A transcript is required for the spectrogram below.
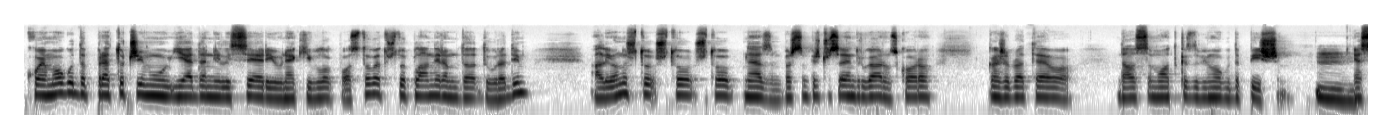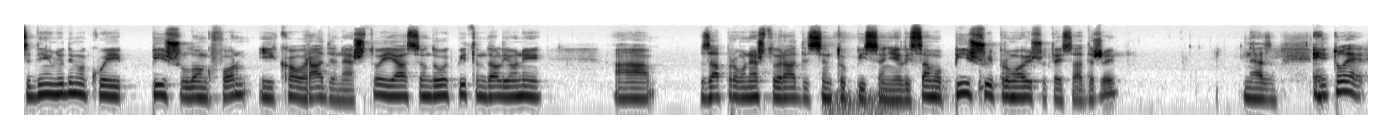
koje mogu da pretočim u jedan ili seriju neki blog postova, što planiram da, da uradim, ali ono što, što, što, ne znam, baš sam pričao sa jednim drugarom skoro, kaže, brate, evo, dao sam otkaz da bi mogu da pišem. Mm. Ja se divim ljudima koji pišu long form i kao rade nešto i ja se onda uvek pitam da li oni a, zapravo nešto rade sem tog pisanja ili samo pišu i promovišu taj sadržaj. Ne znam. E, to je,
